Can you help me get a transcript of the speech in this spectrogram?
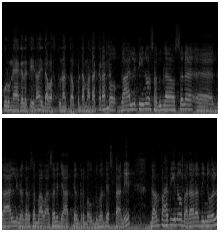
කුරුණෑගල තියෙනවා ඒ දවස් තුනක් අපිට මතක් කරන්න. ඔව්, ගාල්ලි තියෙනවා සඳු දවස්වල අ, ගාල්ලි නගර සභාව අසල ජාත්‍යන්තර බෞද්ධ මධ්‍යස්ථානයේ. ගම්පහ තියෙනවා බදාලා දිනවල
